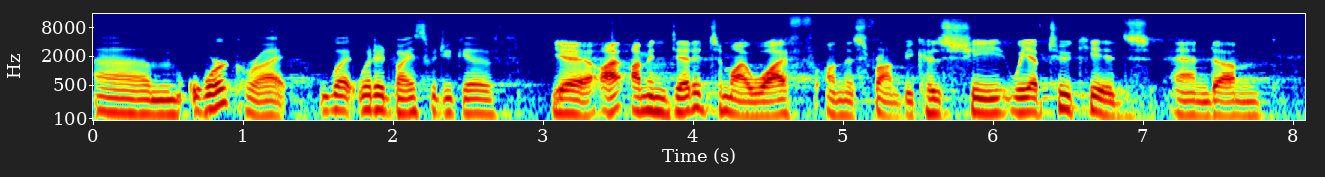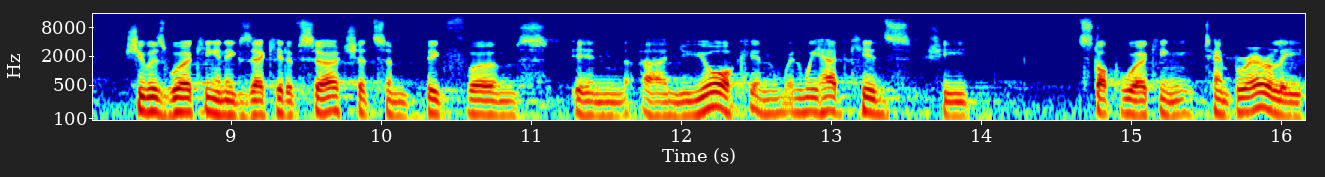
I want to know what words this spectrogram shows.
um, work rut? What, what advice would you give? Yeah, I, am indebted to my wife on this front because she, we have two kids, and um, she was working in executive search at some big firms in uh, New York. And when we had kids, she stopped working temporarily.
